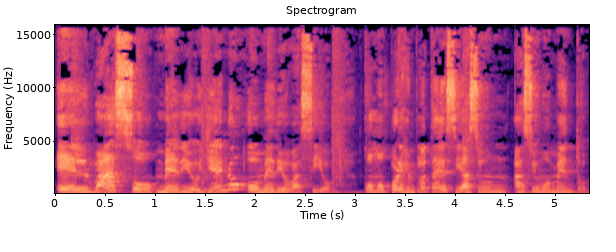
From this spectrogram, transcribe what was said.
el vaso medio lleno o medio vacío. Como por ejemplo te decía hace un, hace un momento,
